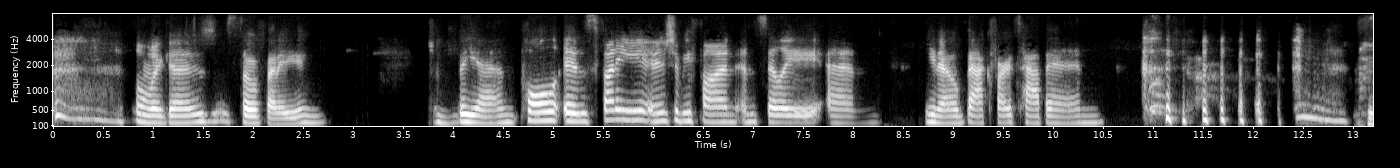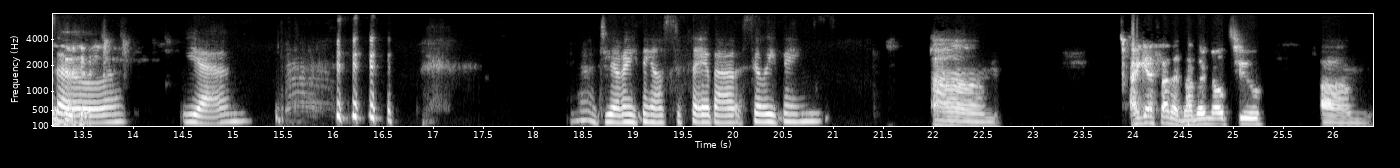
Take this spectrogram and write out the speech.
oh my gosh, so funny. But yeah, pole is funny and it should be fun and silly and you know, back farts happen. so yeah. yeah. Do you have anything else to say about silly things? Um, I guess on another note too, um,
